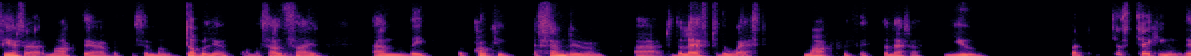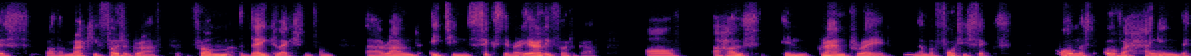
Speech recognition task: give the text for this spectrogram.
Theatre marked there with the symbol W on the south side, and the, the pokey assembly room uh, to the left, to the west, marked with the, the letter U. But just taking this rather murky photograph from the Day collection from uh, around 1860, a very early photograph of a house in Grand Parade, number 46, almost overhanging the,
